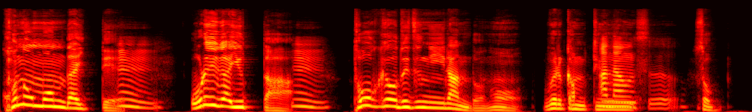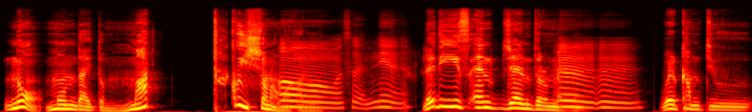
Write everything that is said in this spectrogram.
この問題って、うん。俺が言ったうん。東京ディズニーランドのウェルカムっていうアナウンス。そうの問題と全く一緒なのわかああそうやね。る ?Ladies and うん Gentlemen、うん。Welcome to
